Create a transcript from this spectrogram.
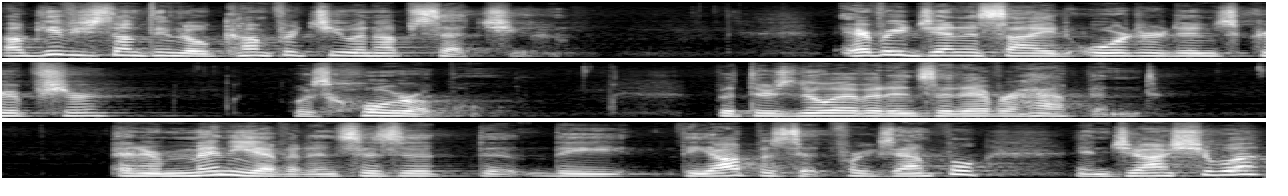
I'll give you something that will comfort you and upset you. Every genocide ordered in Scripture was horrible, but there's no evidence it ever happened. And there are many evidences that the, the, the opposite. For example, in Joshua,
